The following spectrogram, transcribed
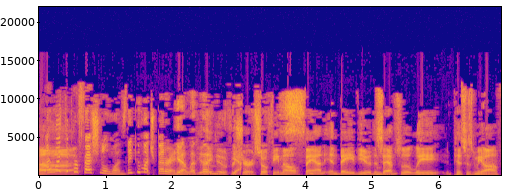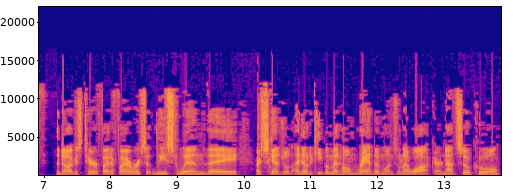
I like the professional ones. They do much better. Anyway. Yeah, let Yeah, they do for yeah. sure. So, a female fan in Bayview, this Mm-hmm. absolutely pisses me off. The dog is terrified of fireworks, at least when they are scheduled. I know to keep them at home. Random ones when I walk are not so cool.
